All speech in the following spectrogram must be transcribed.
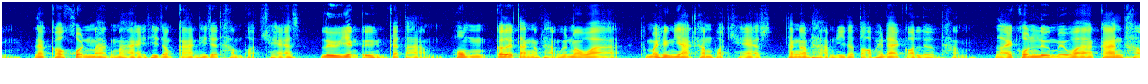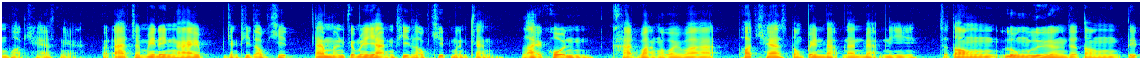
ง แล้วก็คนมากมายที่ต้องการที่จะทำพอดแคสต์หรืออย่างอื่นก็ตาม ผมก็เลยตั้งคำถามขึ้นมาว่าทำไมถึงอยากทำพอดแคสต์ตั้งคำถามนี้แล้วตอบให้ได้ก่อนเริ่มทำหลายคนลืมไปว่าการทำพอดแคสต์เนี่ยมันอาจจะไม่ได้ง่ายอย่างที่เราคิด แต่มันก็ไม่ยากอย่างที่เราคิดเหมือนกัน หลายคนคาดหวังเอาไว้ว่าพอดแคสต์ต้องเป็นแบบนั้นแบบนี้ จะต้องรุ่งเรืองจะต้องติด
